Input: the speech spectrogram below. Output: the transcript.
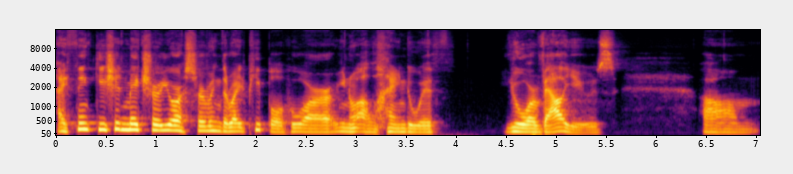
I think you should make sure you are serving the right people who are, you know, aligned with your values. Um,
